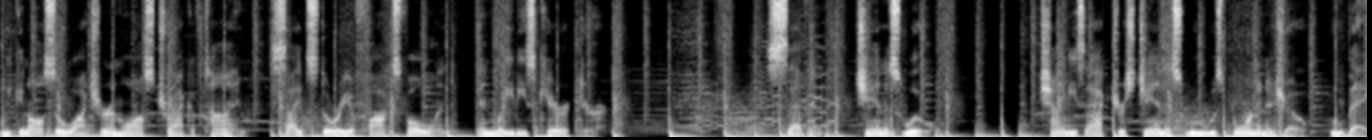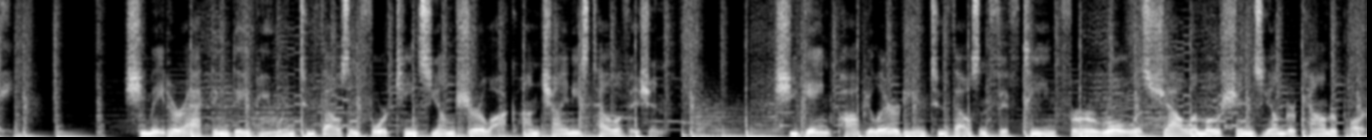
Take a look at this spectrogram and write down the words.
We can also watch her in Lost Track of Time, Side Story of Fox Volant, and Lady's Character. 7. Janice Wu Chinese actress Janice Wu was born in Ezhou, Hubei. She made her acting debut in 2014's Young Sherlock on Chinese television. She gained popularity in 2015 for her role as Zhao Mosheng's younger counterpart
